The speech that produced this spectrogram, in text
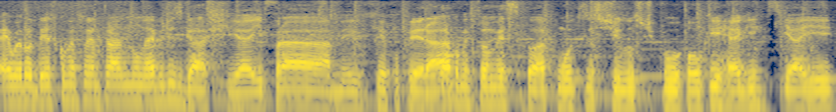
é, o Eurodance começou a entrar num leve desgaste. E aí, pra meio que recuperar, começou a mesclar com outros estilos, tipo folk e reggae, que aí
